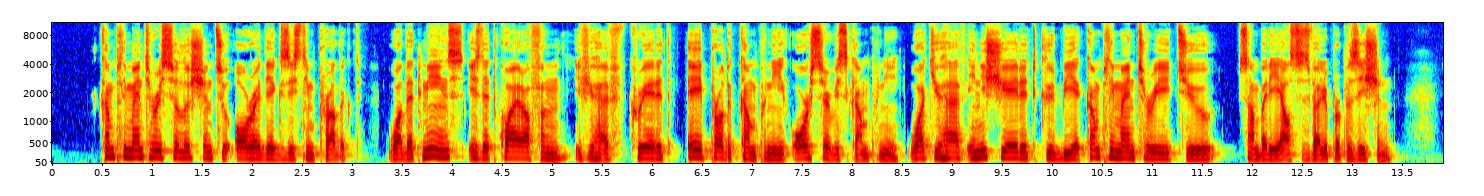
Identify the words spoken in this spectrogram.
complementary solution to already existing product. What that means is that quite often, if you have created a product company or service company, what you have initiated could be a complementary to somebody else's value proposition.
